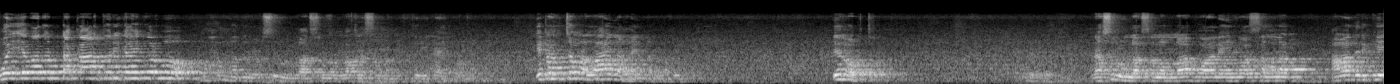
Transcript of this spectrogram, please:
ওই এবাদতটা কার তরিকায় করব? মোহাম্মদুর রসুল্লাহ সাল্লাহ সাল্লামের তরিকায় করব। এটা হচ্ছে আমরা লাইলা এর অর্থ? রাসুল্লাহ সাল্লাহ আলহিহাসাল্লাম আমাদেরকে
